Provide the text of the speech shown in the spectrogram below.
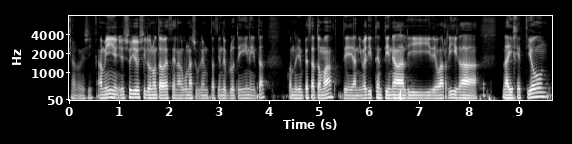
Claro que sí. A mí eso yo sí lo noto a veces en alguna suplementación de proteína y tal. Cuando yo empecé a tomar, de a nivel intestinal y de barriga, la digestión.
